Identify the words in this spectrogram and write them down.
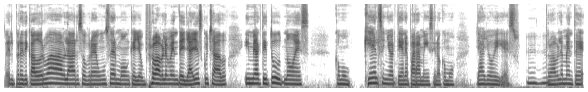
el predicador va a hablar sobre un sermón que yo probablemente ya haya escuchado y mi actitud no es como qué el Señor tiene para mí, sino como ya yo oí eso. Probablemente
